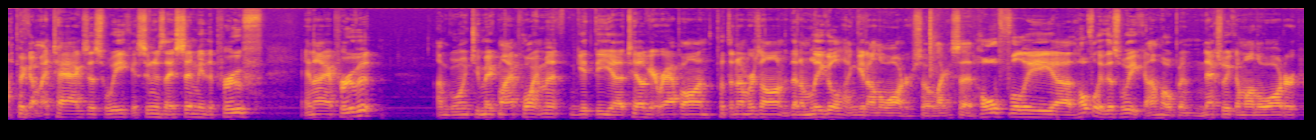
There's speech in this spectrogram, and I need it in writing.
I'll pick up my tags this week. As soon as they send me the proof and I approve it, I'm going to make my appointment, get the uh, tailgate wrap on, put the numbers on, then I'm legal and get on the water. So like I said, hopefully, uh, hopefully this week, I'm hoping. Next week I'm on the water.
